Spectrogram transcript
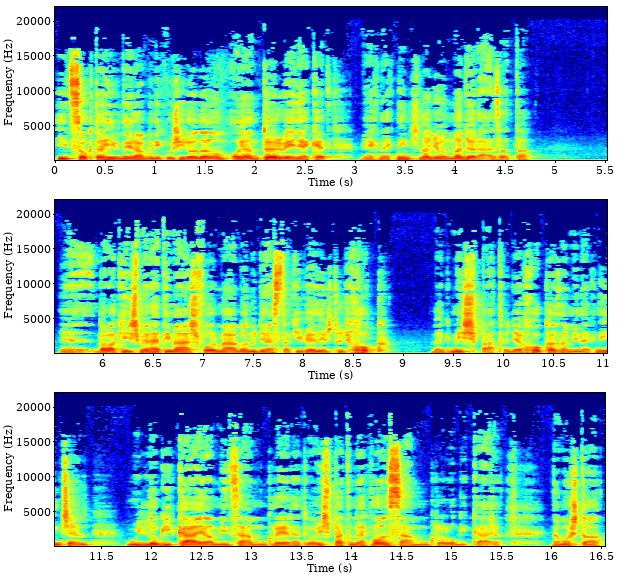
Így szokta hívni a rabinikus irodalom olyan törvényeket, melyeknek nincs nagyon magyarázata. E, valaki ismerheti más formában ugyanezt a kifejezést, hogy hok, meg mispat, hogy a hok az, aminek nincsen úgy logikája, mint számunkra érhető. A mispat, aminek van számunkra logikája. Na most a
